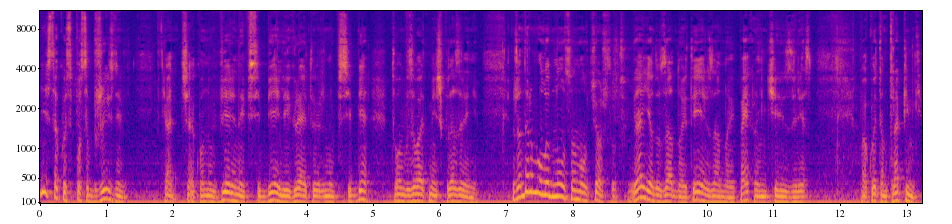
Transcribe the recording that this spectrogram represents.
Есть такой способ жизни, когда человек, он уверенный в себе или играет уверенным в себе, то он вызывает меньше подозрений. Жандарм улыбнулся, он, мол, что ж тут, я еду заодно, и ты едешь заодно, и поехали они через лес, по какой там тропинке.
